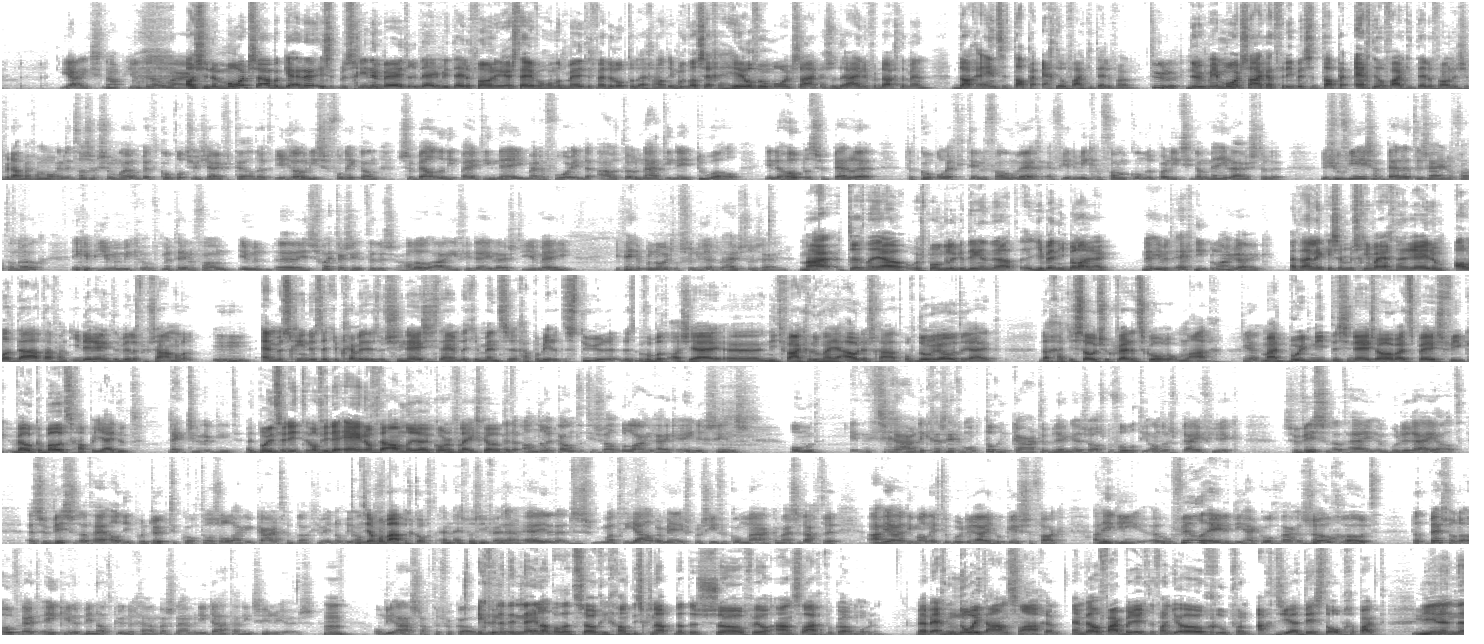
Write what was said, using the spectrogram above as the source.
Ja, ik snap je wel, maar... als je een moord zou bekennen, is het misschien een beter idee om je telefoon eerst even 100 meter verderop te leggen. Want ik moet wel zeggen, heel veel moordzaken, zodra je een verdachte bent, dag 1, ze tappen echt heel vaak je telefoon. Tuurlijk. Nu ik meer moordzaken aan het verdiepen, ze tappen echt heel vaak je telefoon als je verdacht bent van moord. En het was ook zo mooi, omdat het koppeltje wat jij vertelde. Het ironische vond ik dan, ze belden niet bij het diner, maar daarvoor in de auto na het diner toe al. In de hoop dat ze bellen, dat koppel legt die telefoon weg en via de microfoon kon de politie dan meeluisteren. Dus je hoeft niet eens aan bellen te zijn of wat dan ook. Ik heb hier mijn, micro, of mijn telefoon in mijn eh, sweater zitten, dus hallo AIVD, luister je mee. Je weet ook maar nooit of ze nu aan het luisteren zijn. Maar terug naar jouw oorspronkelijke ding inderdaad. Je bent niet belangrijk. Nee, je bent echt niet belangrijk. Uiteindelijk is er misschien wel echt een reden om alle data van iedereen te willen verzamelen. Mhm. En misschien dus dat je op een gegeven moment in een soort Chinees systeem dat je mensen gaat proberen te sturen. Dus bijvoorbeeld als jij eh, niet vaak genoeg naar je ouders gaat of door rood rijdt, dan gaat je social credit score omlaag. Ja. Maar het boeit niet de Chinese overheid specifiek welke boodschappen jij doet. Nee, tuurlijk niet. Het boeit ze niet of je de een of de andere cornflakes koopt. Aan de andere kant, het is wel belangrijk enigszins om het... Het is raar wat ik ga zeggen, om het toch in kaart te brengen. Zoals bijvoorbeeld die Anders Breivik. Ze wisten dat hij een boerderij had. En ze wisten dat hij al die producten kocht. Dat was al lang in kaart gebracht. Je weet nog wie Dat hij anders... allemaal wapens kocht en explosieven en zo. Eh, eh, dus materiaal waarmee je explosieven kon maken. Maar ze dachten, ah ja, die man heeft een boerderij, who gives a fuck. Alleen die eh, hoeveelheden die hij kocht waren zo groot... dat best wel de overheid één keer naar binnen had kunnen gaan. Maar ze namen die data niet serieus. Hm. Om die aanslag te voorkomen. Ik vind Dus het in dat- Nederland altijd zo gigantisch knap dat er zoveel aanslagen voorkomen worden. We hebben echt nooit aanslagen en wel vaak berichten van, yo, groep van acht jihadisten opgepakt die in een,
